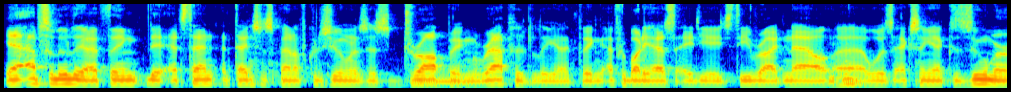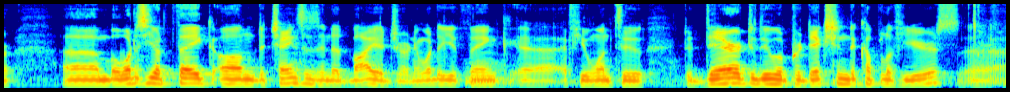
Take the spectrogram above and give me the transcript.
Yeah, absolutely. I think the atten- attention span of consumers is dropping rapidly. I think everybody has ADHD right now, uh, was like a zoomer. Um, but what is your take on the changes in that buyer journey? What do you think uh, if you want to, to dare to do a prediction in a couple of years? Uh,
